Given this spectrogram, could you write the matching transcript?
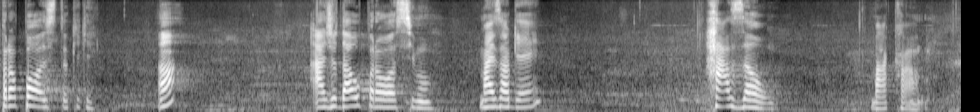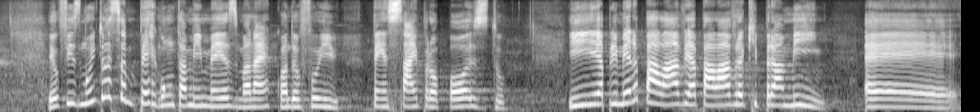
Propósito, o que, que? Hã? Ajudar o próximo. Mais alguém? Razão. Bacana. Eu fiz muito essa pergunta a mim mesma, né? Quando eu fui pensar em propósito. E a primeira palavra é a palavra que, para mim, é,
